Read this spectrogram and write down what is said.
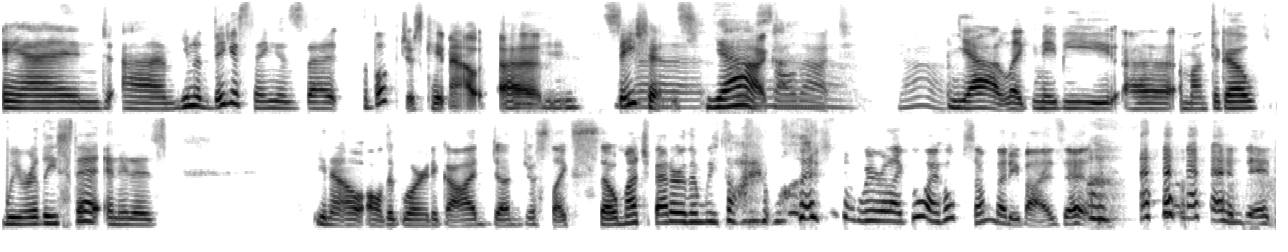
And um, you know, the biggest thing is that the book just came out. Um, stations. Yes, yeah. I saw that. Yeah. Yeah, like maybe uh, a month ago we released it and it is you know, all the glory to God, done just like so much better than we thought it would. we were like, oh, I hope somebody buys it. and it,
